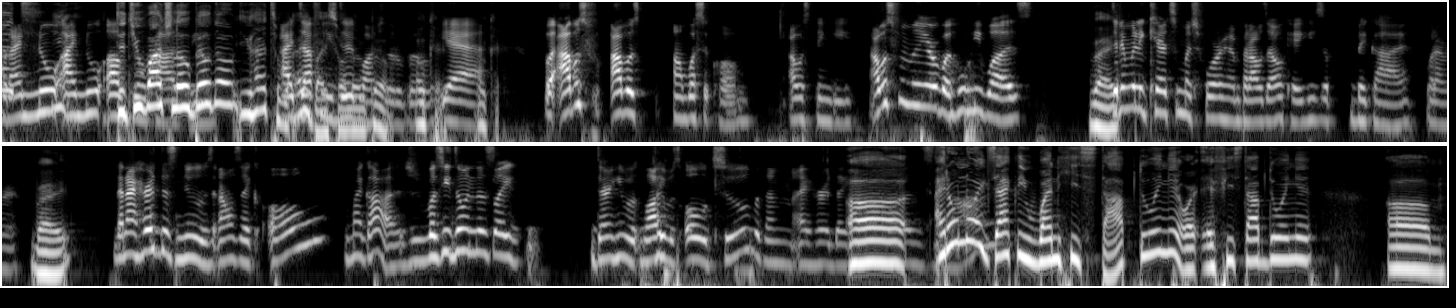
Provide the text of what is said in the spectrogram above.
but I knew, You- I knew. Of Did you Bill watch Little Bill though? You had to. I definitely did watch Little Bill. Okay. Yeah. Okay. But I was, I was, um, what's it called? I was thingy. I was familiar with who he was. Right. Didn't really care too much for him, but I was like, okay, he's a big guy, whatever. right. Then I heard this news, and I was like, oh my gosh, was he doing this like during he was while he was old too? But then I heard that. he Uh, I don't know exactly when he stopped doing it or if he stopped doing it. Um,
